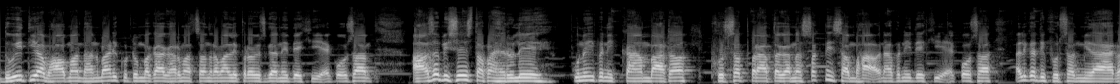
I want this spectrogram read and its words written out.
दुई द्वितीय भावमा धनबाडी कुटुम्बका घरमा चन्द्रमाले प्रवेश गर्ने देखिएको छ। आज विशेष तपाईँहरूले कुनै पनि कामबाट फुर्सद प्राप्त गर्न सक्ने सम्भावना पनि देखिएको छ। अलिकति फुर्सद मिलाएर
